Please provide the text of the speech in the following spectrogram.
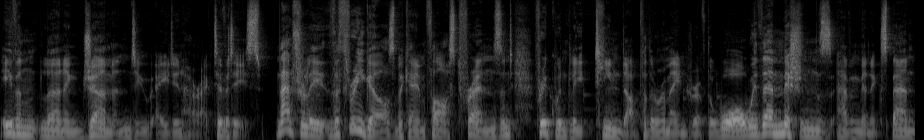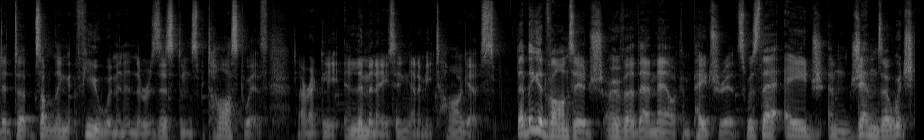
even learning German to aid in her activities. Naturally, the three girls became fast friends and frequently teamed up for the remainder of the war, with their missions having been expanded to something few women in the resistance were tasked with, directly eliminating enemy targets. Their big advantage over their male compatriots was their age and gender, which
